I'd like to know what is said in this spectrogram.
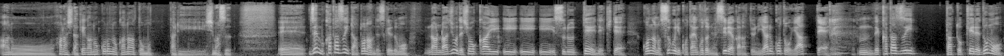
あのー話だけが残るのかなと思ったりします。えー全部片付いた後なんですけれども、なラジオで紹介いいいする体で来て、こんなのすぐに答えることには失礼やからっていうふうにやることをやって、うん、で、片付いたとけれども、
